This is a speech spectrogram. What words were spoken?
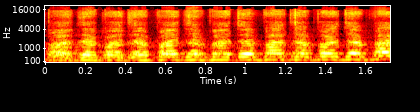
பத பத பத பத பத பத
